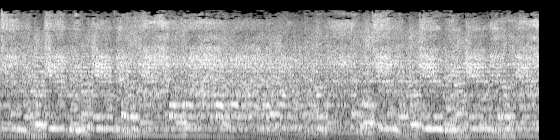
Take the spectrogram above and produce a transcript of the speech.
Gimme, gimme, gimme, gimme your love. Gimme, gimme, gimme, gimme your love.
